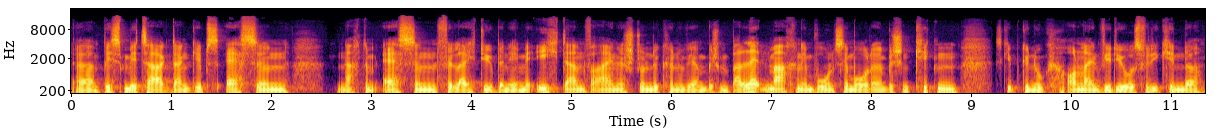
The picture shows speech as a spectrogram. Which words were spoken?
Äh, bis Mittag, dann gibt es Essen. Nach dem Essen vielleicht übernehme ich dann für eine Stunde, können wir ein bisschen Ballett machen im Wohnzimmer oder ein bisschen kicken. Es gibt genug Online-Videos für die Kinder.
